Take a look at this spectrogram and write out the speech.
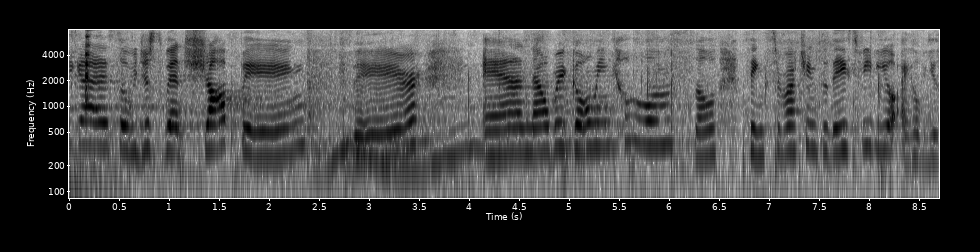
Hey guys, so we just went shopping there now we're going home. So thanks for watching today's video. I hope you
